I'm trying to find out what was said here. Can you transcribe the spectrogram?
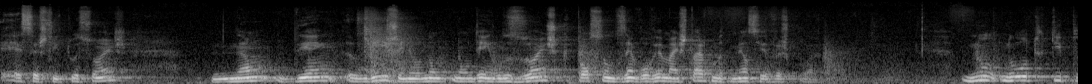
essas situações não deem origem ou não, não deem lesões que possam desenvolver mais tarde uma demência vascular. No, no outro tipo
